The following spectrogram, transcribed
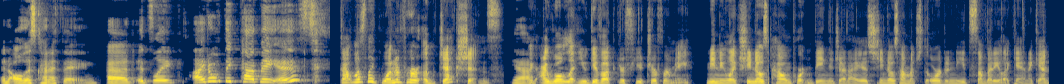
and all this kind of thing. And it's like, I don't think Padme is. that was like one of her objections Yeah. like i won't let you give up your future for me meaning like she knows how important being a jedi is she knows how much the order needs somebody like anakin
